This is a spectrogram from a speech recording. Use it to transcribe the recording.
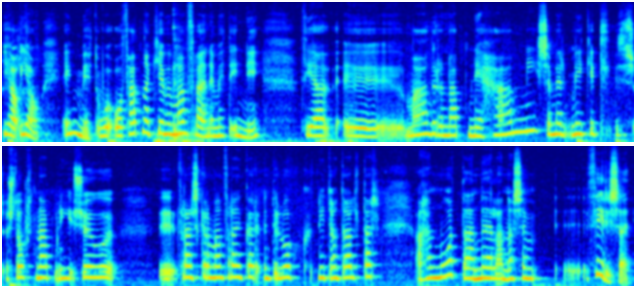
Já, já, einmitt og, og þarna kemur mannfræðin einmitt inn í því að uh, maður að nafni Hami sem er mikill stórt nafn í sögu uh, franskara mannfræðingar undir lok 19. aldar að hann notaði meðal annars sem uh, fyrirsæt,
